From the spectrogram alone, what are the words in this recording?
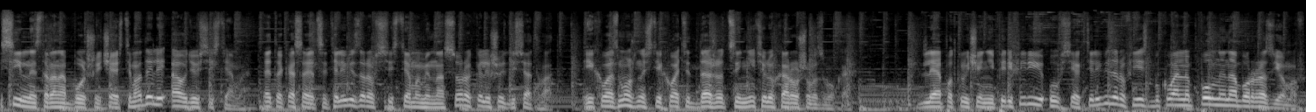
Сильная сторона большей части моделей – аудиосистема. Это касается телевизоров с системами на 40 или 60 Вт. Их возможностей хватит даже ценителю хорошего звука. Для подключения периферии у всех телевизоров есть буквально полный набор разъемов.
